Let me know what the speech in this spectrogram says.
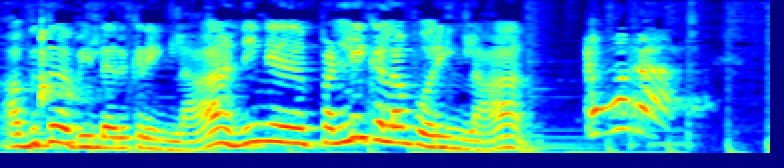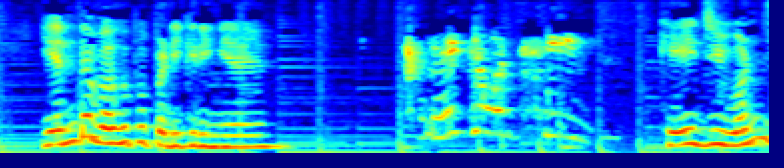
அபுதாபில இருக்கிறீங்களா? நீங்க பள்ளிக்கெல்லாம் போறீங்களா? போறா. எந்த வகுப்பு படிக்கிறீங்க? கேஜி ஒன்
